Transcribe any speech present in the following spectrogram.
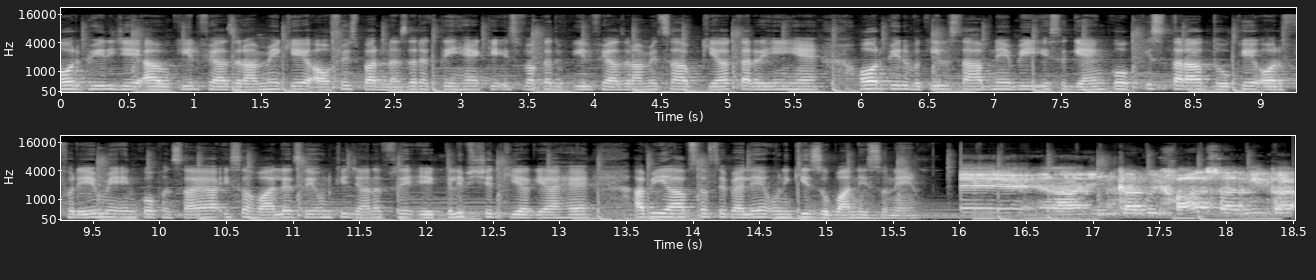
और फिर ये वकील फ़याज़रामे के ऑफ़िस पर नज़र रखते हैं कि इस वक्त वकील फ़याज़रामे साहब क्या कर रहे हैं और फिर वकील साहब ने भी इस गैंग को किस तरह धोखे और फ्रेम में इनको फंसाया, इस हवाले से उनकी जानब से एक क्लिप शेयर किया गया है। अभी आप सबसे पहले उनकी ज़ुबानी सुने। इनका कोई ख़ास आदमी था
